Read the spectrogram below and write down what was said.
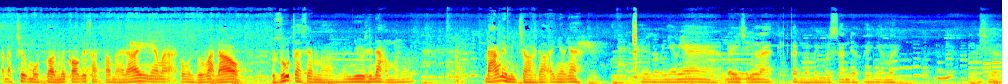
Phải đặt trước một tuần mới có cái sản phẩm này đấy anh em ạ. Không phải vớ vẩn đâu. Rút ra xem mà nó như thế nào mà nó đáng để mình chờ đợi anh em nha hello anh em nha đây chính là cái cần mà mình mới săn được anh em ơi chưa?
